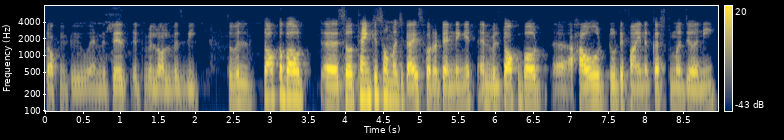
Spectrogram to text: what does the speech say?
talking to you, and it is. It will always be. So we'll talk about. Uh, so thank you so much, guys, for attending it, and we'll talk about uh, how to define a customer journey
